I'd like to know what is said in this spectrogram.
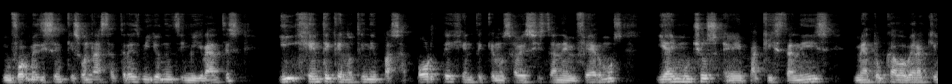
informes dicen que son hasta tres millones de inmigrantes y gente que no tiene pasaporte, gente que no sabe si están enfermos y hay muchos eh, pakistaníes, me ha tocado ver aquí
